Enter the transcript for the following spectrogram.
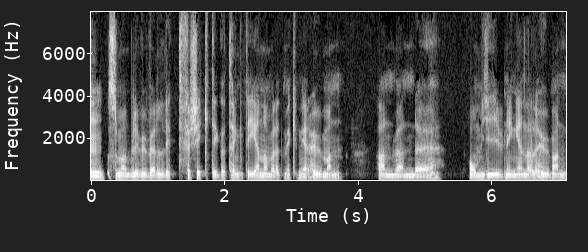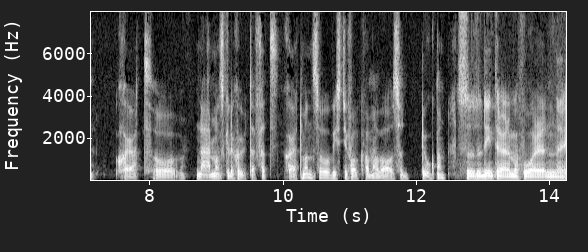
Mm. Så man blev ju väldigt försiktig och tänkte igenom väldigt mycket mer hur man använde omgivningen eller hur man sköt och när man skulle skjuta. För att sköt man så visste ju folk var man var och så dog man. Så, så det är inte det när man får en,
